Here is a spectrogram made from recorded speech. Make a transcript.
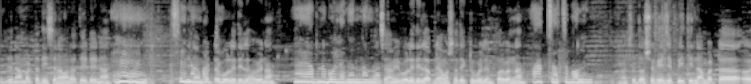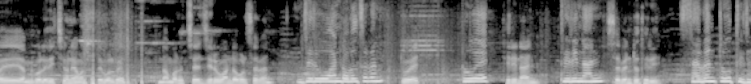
এই যে নাম্বারটা দিয়েছেন আমার হাতে এটাই না? হ্যাঁ হ্যাঁ সেই নাম্বারটা বলে দিলে হবে না? হ্যাঁ আপনি বলে দেন নাম্বার আচ্ছা আমি বলে দিলে আপনি আমার সাথে একটু পারবেন না? আচ্ছা আচ্ছা বলেন। আচ্ছা দর্শক এই যে প্রীতির নাম্বারটা আমি বলে দিচ্ছি উনি আমার সাথে বলবে। নাম্বার হচ্ছে zero one double seven zero one double seven two eight two eight three nine three nine seven two three. Seven two three.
